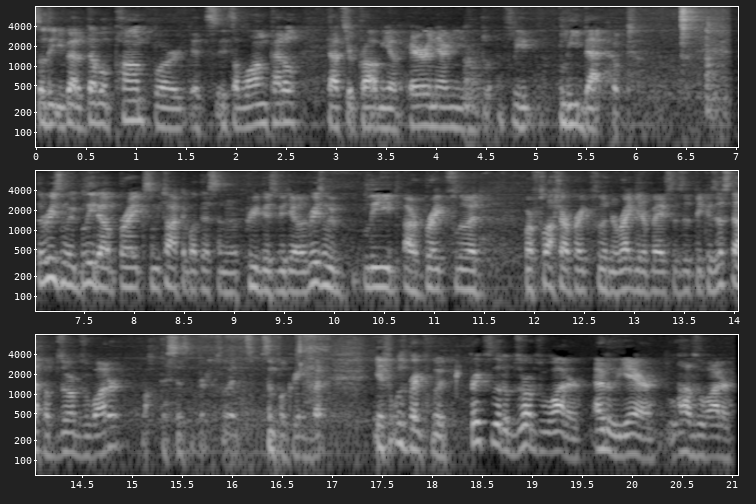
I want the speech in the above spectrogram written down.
so that you've got a double pump or it's it's a long pedal, that's your problem. You have air in there and you bleed, bleed that out. The reason we bleed out brakes, and we talked about this in a previous video, the reason we bleed our brake fluid or flush our brake fluid on a regular basis is because this stuff absorbs water. Well, this isn't brake fluid, it's simple green, but if it was brake fluid, brake fluid absorbs water out of the air, loves water.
